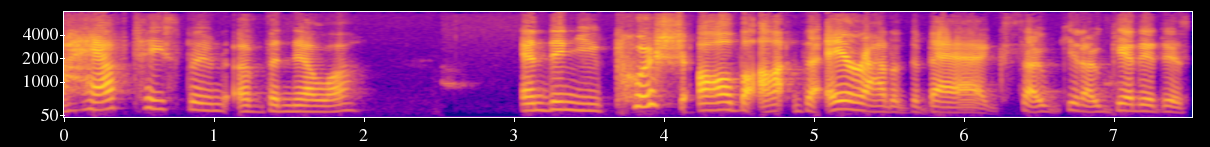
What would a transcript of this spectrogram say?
a half teaspoon of vanilla, and then you push all the uh, the air out of the bag. So you know get it as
